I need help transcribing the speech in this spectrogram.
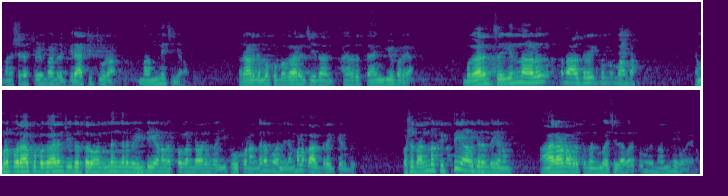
മനുഷ്യനെപ്പോഴും വേണ്ടത് ഗ്രാറ്റിറ്റ്യൂഡാണ് നന്ദി ചെയ്യണം. ഒരാൾ നമുക്ക് ഉപകാരം ചെയ്താൽ അയാളോട് താങ്ക് യു പറയാം. ഉപകാരം ചെയ്യുന്ന ആൾ അത് ആഗ്രഹിക്കൊന്നും വേണ്ട. നമ്മളിപ്പോൾ ഒരാൾക്ക് ഉപകാരം ചെയ്തെടുത്താൽ ഒന്നിങ്ങനെ മെയിന്റ് ചെയ്യണം എപ്പോൾ കണ്ടാലും കൈ കൂപ്പണം അങ്ങനെയൊന്നും അല്ല. നമ്മളത് ആഗ്രഹിക്കരുത്. പക്ഷെ നന്മ കിട്ടിയ ആൾക്കാർ എന്ത് ചെയ്യണം? ആരാണോ അവർക്ക് നന്മ ചെയ്തത് അവർക്ക് നന്ദി പറയണം.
